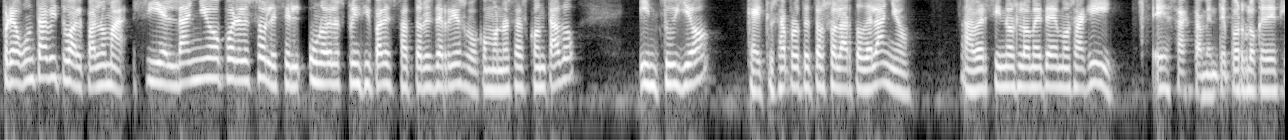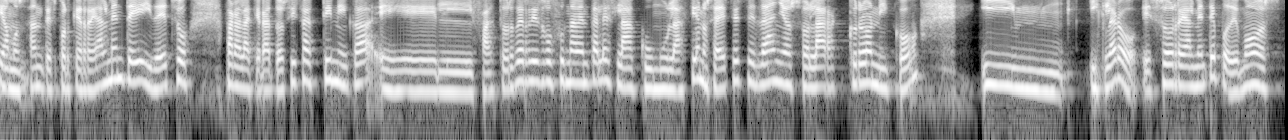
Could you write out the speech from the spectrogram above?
pregunta habitual, Paloma. Si el daño por el sol es uno de los principales factores de riesgo, como nos has contado, intuyo que hay que usar protector solar todo el año. A ver si nos lo metemos aquí. Exactamente, por lo que decíamos mm. antes, porque realmente, y de hecho, para la queratosis actínica, el factor de riesgo fundamental es la acumulación, o sea, es ese daño solar crónico y, claro, eso realmente podemos,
